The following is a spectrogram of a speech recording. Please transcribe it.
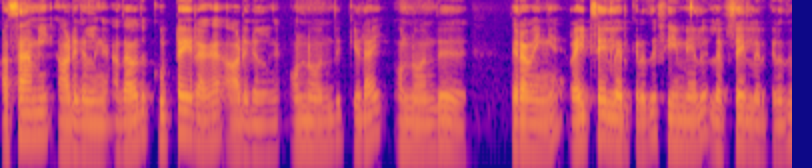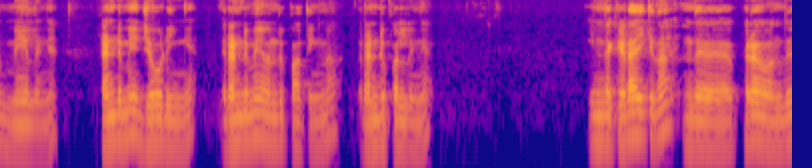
அசாமி ஆடுகள்ங்க. அதாவது குட்டை ரக ஆடுகள்ங்க. ஒன்று வந்து கிடாய் ஒன்று வந்து பிறவைங்க. ரைட் சைடில் இருக்கிறது ஃபீமேலு லெஃப்ட் சைடில் இருக்கிறது மேலுங்க. ரெண்டுமே ஜோடிங்க. ரெண்டுமே வந்து பார்த்திங்கன்னா ரெண்டு பல்லுங்க. இந்த கிடாய்க்கு தான் இந்த பிறவை வந்து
